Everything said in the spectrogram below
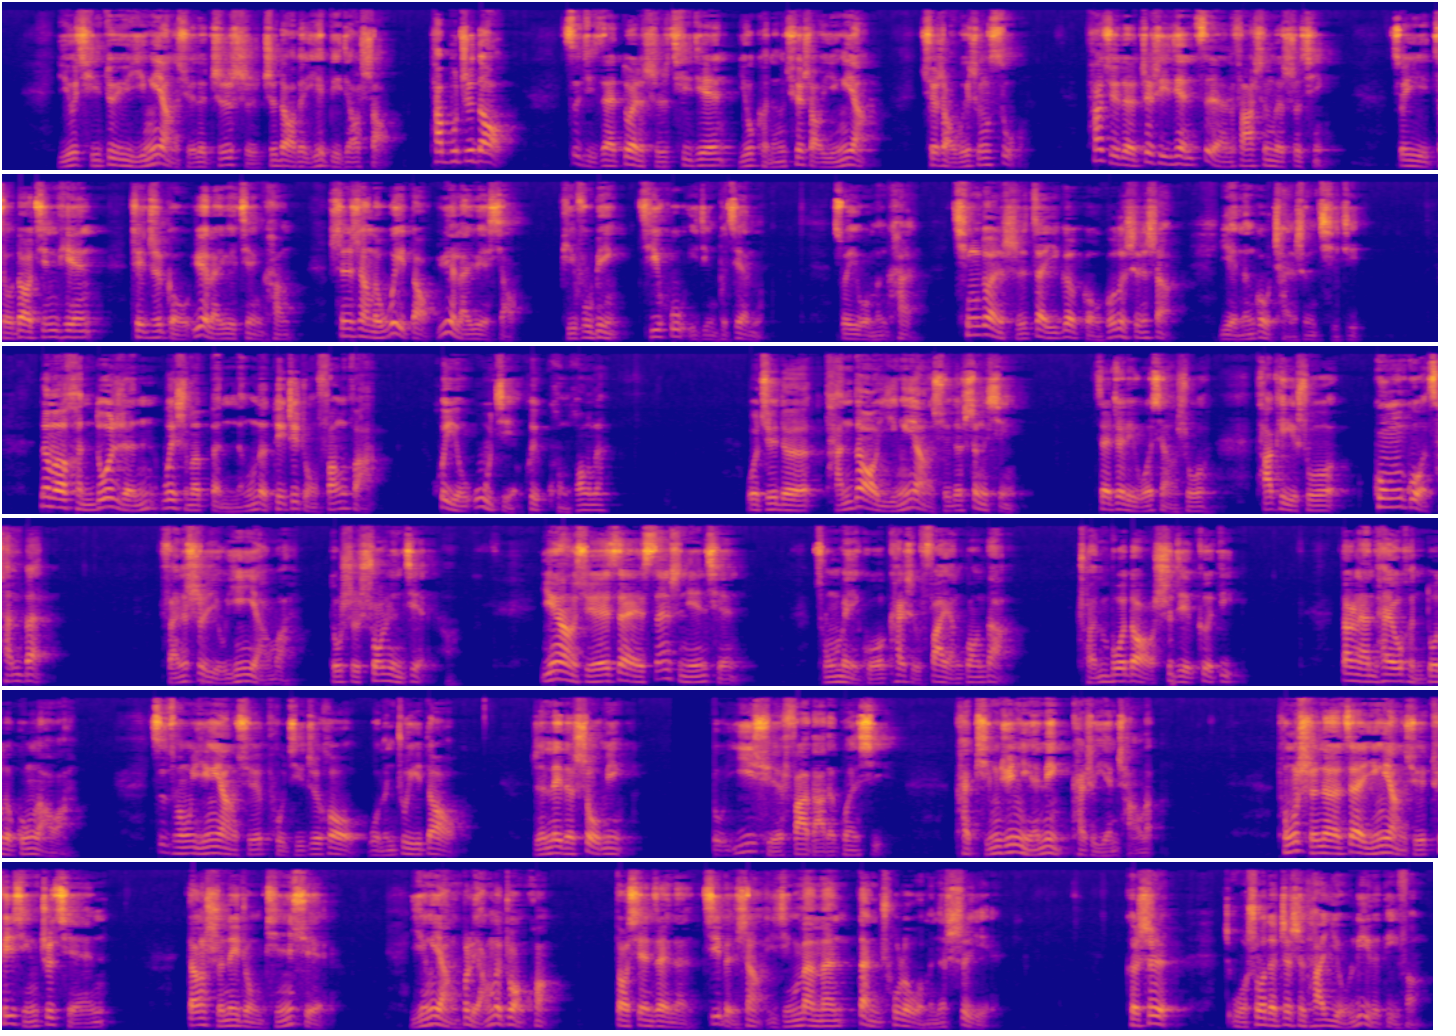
尤其对于营养学的知识知道的也比较少。他不知道自己在断食期间有可能缺少营养、缺少维生素，他觉得这是一件自然发生的事情。所以走到今天，这只狗越来越健康，身上的味道越来越小，皮肤病几乎已经不见了。所以我们看。轻断食在一个狗狗的身上也能够产生奇迹。那么很多人为什么本能的对这种方法会有误解、会恐慌呢？我觉得谈到营养学的盛行，在这里我想说，它可以说功过参半。凡事有阴阳嘛，都是双刃剑啊。营养学在三十年前从美国开始发扬光大。传播到世界各地，当然它有很多的功劳啊。自从营养学普及之后，我们注意到人类的寿命有医学发达的关系，看平均年龄开始延长了。同时呢，在营养学推行之前，当时那种贫血、营养不良的状况，到现在呢，基本上已经慢慢淡出了我们的视野。可是。我说的这是它有利的地方，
